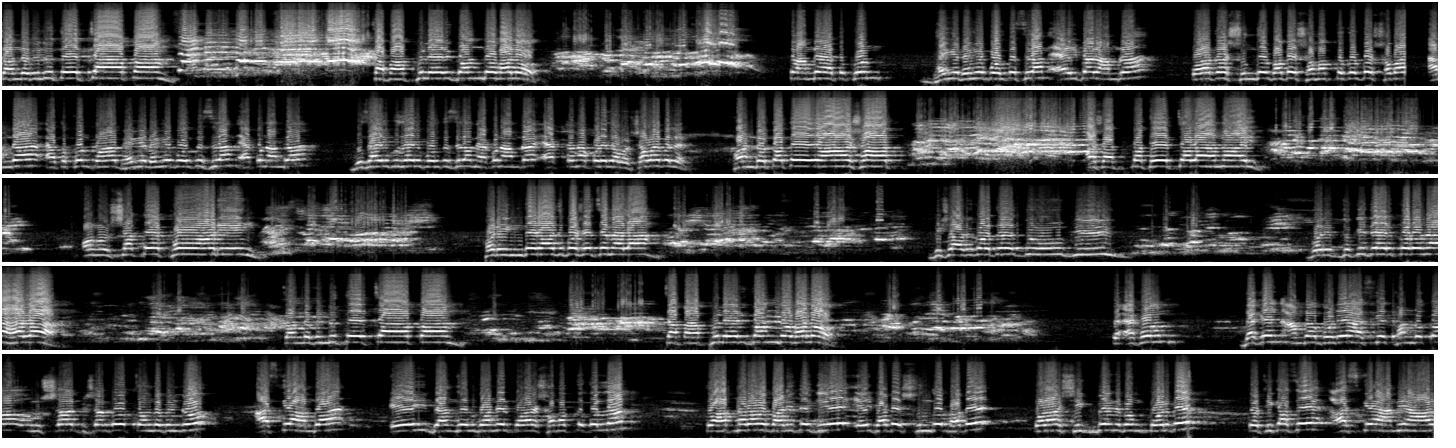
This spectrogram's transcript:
চন্দ্রবিন্দুতে চাপাম চাপা ফুলের গন্ধ ভালো। তো আমরা এতক্ষণ ভেঙে ভেঙে বলতেছিলাম, এইবার আমরা পড়াটা সুন্দরভাবে সমাপ্ত করব। সবাই, আমরা এতক্ষণ পড়া ভেঙে ভেঙে বলতেছিলাম, এখন আমরা বুঝাই বুঝাই বলতেছিলাম, এখন আমরা একটানা পড়ে যাব। সবাই বলেন খণ্ড ততে অসৎ। অসৎ পথে চলা নয়। অনুসাতে ফরিং ফড়িংদের আজ বসেছে মেলা। বিসর্গতে দুঃখী। গরিব দুঃখীদের করোনা হালা। চন্দ্রবিন্দুতে চাপাম চাপা ফুলের গন্ধ ভালো। তো এখন দেখেন, আমরা বোর্ডে আজকে খণ্ডত অনুসার বিসর্গ চন্দ্রবিন্দু আজকে আমরা এই ব্যঞ্জন বর্ণের পড়া সমাপ্ত করলাম। তো আপনারাও বাড়িতে গিয়ে এইভাবে সুন্দরভাবে পড়া শিখবেন এবং পড়বেন। তো ঠিক আছে, আজকে আমি আর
